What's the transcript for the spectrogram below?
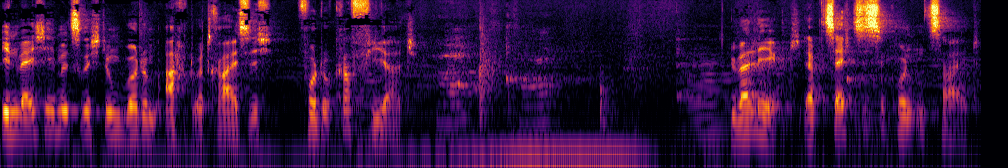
In welche Himmelsrichtung wurde um 8.30 Uhr fotografiert? Überlegt, ihr habt 60 Sekunden Zeit.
